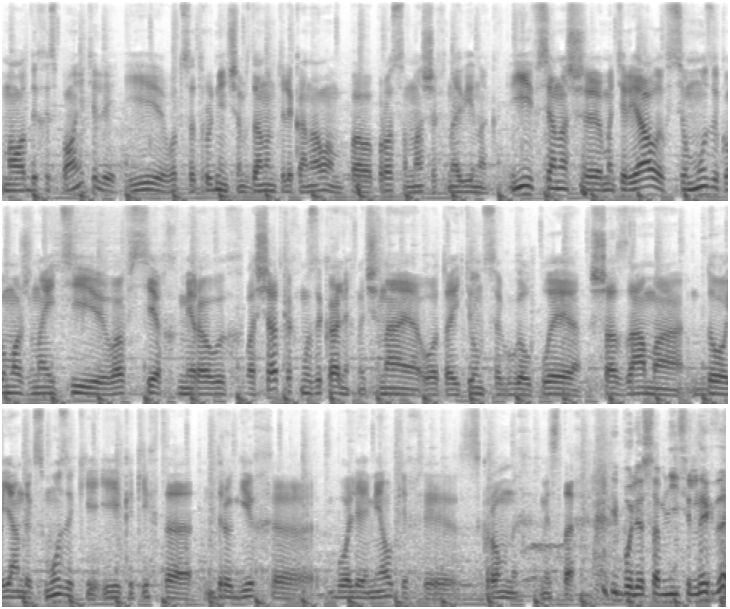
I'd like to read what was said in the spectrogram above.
молодых исполнителей и вот сотрудничаем с данным телеканалом по вопросам наших новинок. И все наши материалы, всю музыку можно найти во всех мировых площадках музыкальных, начиная от iTunes, Google Play, Шазама до Яндекс Музыки и каких-то других э, более мелких и скромных местах. И более сомнительных, да?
